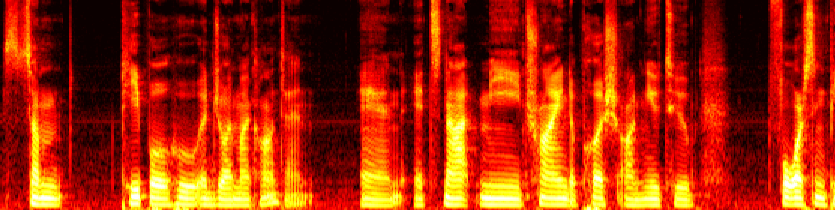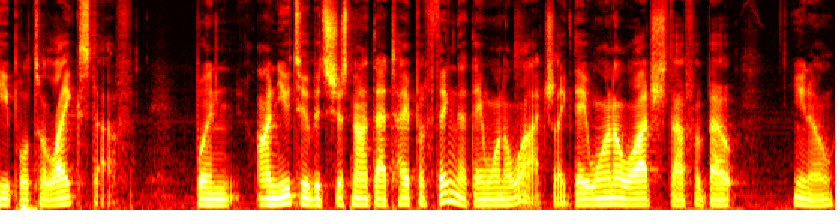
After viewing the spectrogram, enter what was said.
some people who enjoy my content. And it's not me trying to push on YouTube, forcing people to like stuff. when on YouTube, it's just not that type of thing that they want to watch. Like they want to watch stuff about, you know,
